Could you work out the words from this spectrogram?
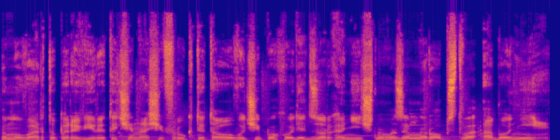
Тому варто перевірити, чи наші фрукти та овочі походять з органічного землеробства або ні.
